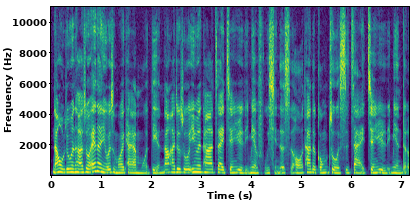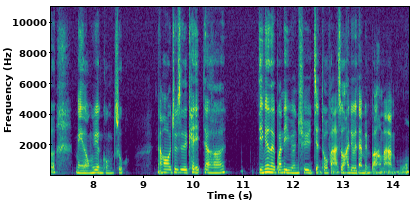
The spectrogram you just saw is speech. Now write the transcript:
然后我就问他说：“哎，那你为什么会开按摩店？”然后他就说：“因为他在监狱里面服刑的时候，他的工作是在监狱里面的美容院工作，然后就是可以呃。”里面的管理员去剪头发的时候，他就在那边帮他们按摩，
